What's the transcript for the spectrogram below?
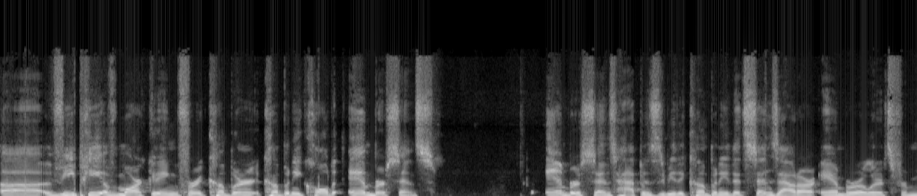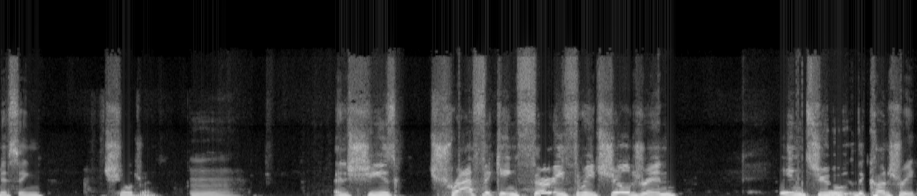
uh, VP of marketing for a company company called AmberSense. AmberSense happens to be the company that sends out our Amber Alerts for missing children. Mm. And she's trafficking 33 children into the country.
